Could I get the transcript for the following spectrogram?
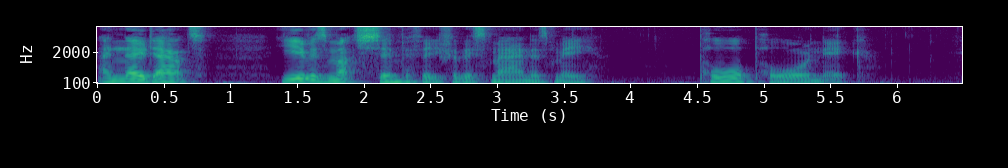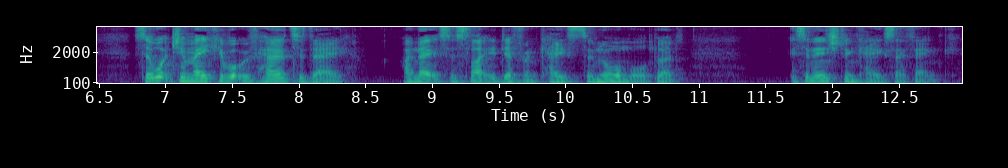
And no doubt, you've as much sympathy for this man as me. Poor, poor Nick. So, what do you make of what we've heard today? I know it's a slightly different case to normal, but it's an interesting case, I think.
